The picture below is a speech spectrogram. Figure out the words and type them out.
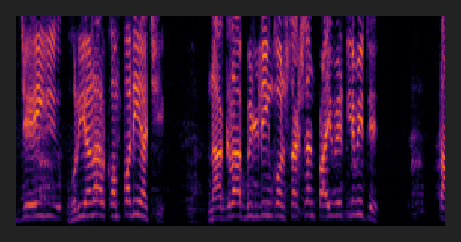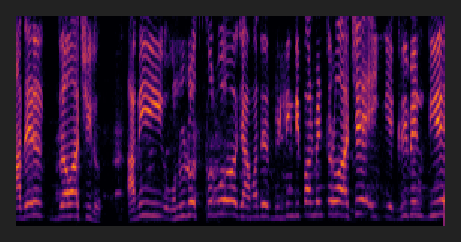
যেই হরিয়ানার কোম্পানি আছে Nagra building construction private limited. তাদের দেওয়া ছিল। আমি অনুরোধ করব যে আমাদের বিল্ডিং ডিপার্টমেন্টেরও আছে, এই এগ্রিমেন্ট নিয়ে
